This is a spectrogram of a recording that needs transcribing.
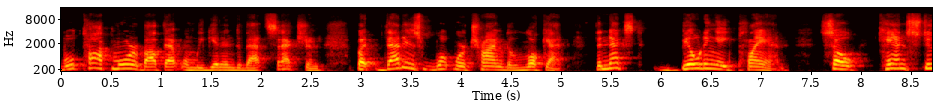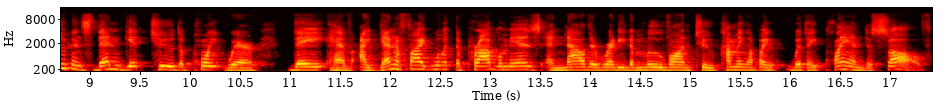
we'll talk more about that when we get into that section, but that is what we're trying to look at. The next, building a plan. So can students then get to the point where they have identified what the problem is and now they're ready to move on to coming up with a plan to solve?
